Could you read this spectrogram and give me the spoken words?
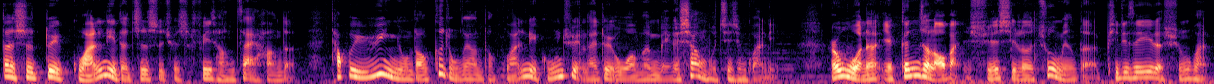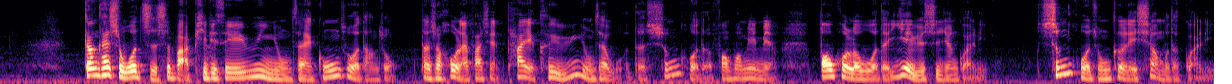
但是对管理的知识却是非常在行的。他会运用到各种各样的管理工具来对我们每个项目进行管理。而我呢，也跟着老板学习了著名的 PDCA 的循环。刚开始我只是把 PDCA 运用在工作当中，但是后来发现它也可以运用在我的生活的方方面面，包括了我的业余时间管理、生活中各类项目的管理，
